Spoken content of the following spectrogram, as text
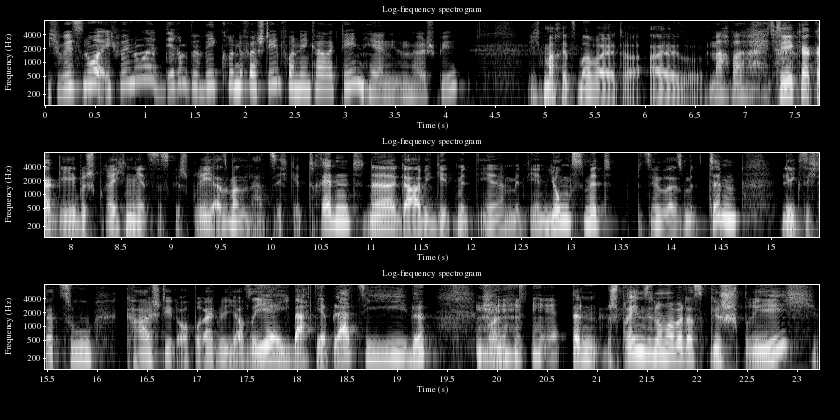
Ich will's nur, ich will nur deren Beweggründe verstehen von den Charakteren her in diesem Hörspiel. Ich mache jetzt mal weiter. Also. Mach mal weiter. TKKG besprechen jetzt das Gespräch. Also man hat sich getrennt, ne? Gabi geht mit ihr, mit ihren Jungs mit beziehungsweise mit Tim, legt sich dazu. Karl steht auch bereitwillig auf, so, yeah, ich mach dir Platz, ne? Und dann sprechen sie nochmal über das Gespräch,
